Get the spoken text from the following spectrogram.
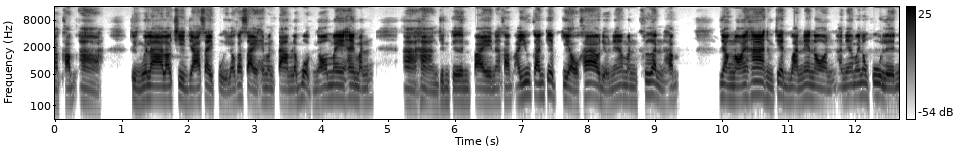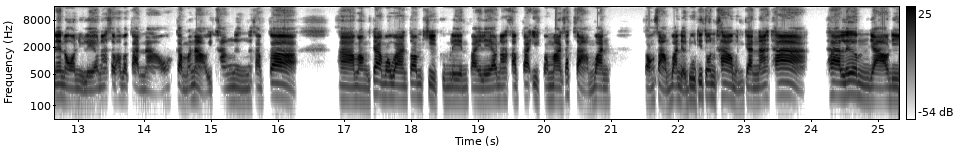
นะครับ อ่า ถึงเวลาเราฉีดยาใส่ปุ๋ยเราก็ใส่ให้มันตามระบบเนาะไม่ให้มันอ่าห่างจนเกินไปนะครับ อายุการเก็บเกี่ยวข้าวเดี๋ยวนี้มันเคลื่อนครับ อย่างน้อยห้าถึงเจ็ดวันแน่นอน อันนี้ไม่ต้องพูดเลยแน่นอนอยู่แล้วนะสภาพอากาศหนาวกลับมาหนาวอีกครั้งหนึ่งนะครับ ก็ อ่าหลังจากเมื่อวานต้อมฉีดกลุ่มเลนไปแล้วนะครับ ก็อีกประมาณสักสามวันสองสามวันเดี๋ยวดูที่ต้นข้าวเหมือนกันนะ ถ้าถ้าเริ่มยาวดี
